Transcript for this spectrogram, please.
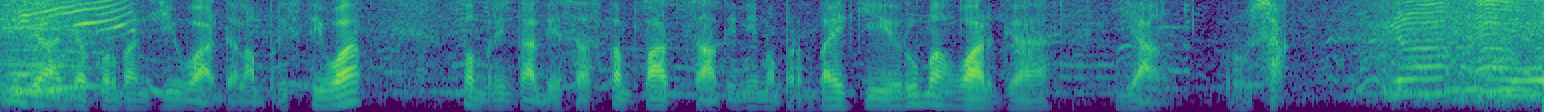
Tidak ada korban jiwa dalam peristiwa. Pemerintah desa setempat saat ini memperbaiki rumah warga yang rusak. Ya Allah.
